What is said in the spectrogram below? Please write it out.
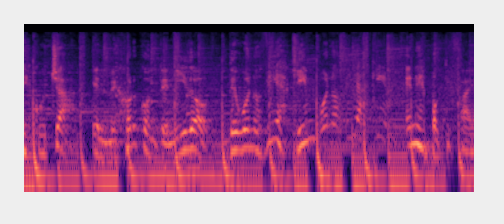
Escucha el mejor contenido de Buenos Días Kim. Buenos Días Kim en Spotify.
